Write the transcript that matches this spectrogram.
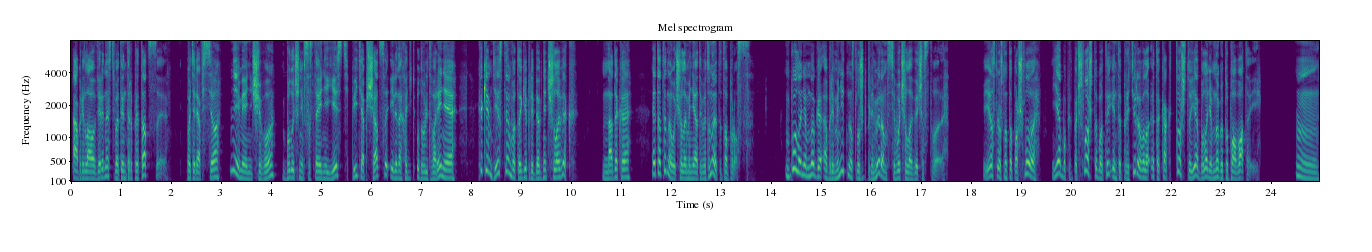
обрела уверенность в этой интерпретации. Потеряв все, не имея ничего, будучи не в состоянии есть, пить, общаться или находить удовлетворение, каким действием в итоге прибегнет человек? Надека, это ты научила меня ответу на этот вопрос было немного обременительно служить примером всего человечества. Если уж на то пошло, я бы предпочла, чтобы ты интерпретировала это как то, что я была немного туповатой. Хм,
